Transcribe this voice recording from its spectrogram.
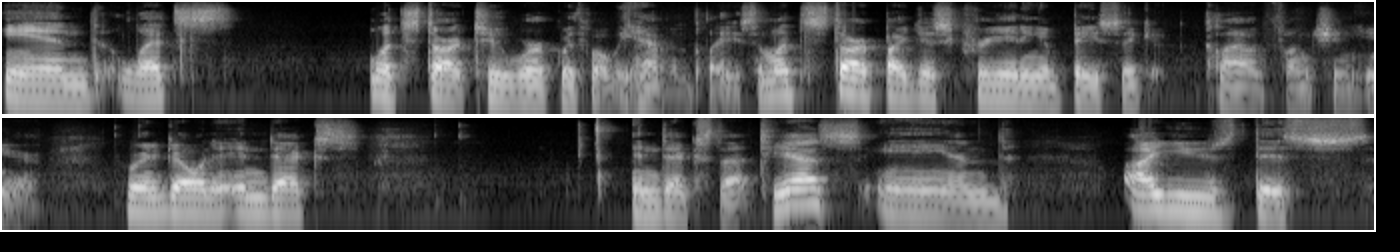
And let's let's start to work with what we have in place. And let's start by just creating a basic cloud function here. We're going to go into index index.ts and I use this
